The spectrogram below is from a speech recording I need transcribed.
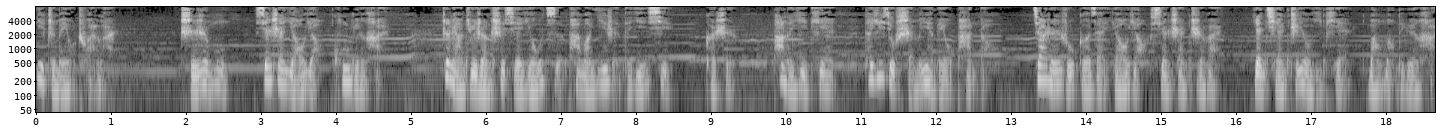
一直没有传来。迟日暮，仙山遥遥，空云海。这两句仍是写游子盼望伊人的音信，可是盼了一天。他依旧什么也没有盼到，家人如隔在遥遥仙山之外，眼前只有一片茫茫的云海。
